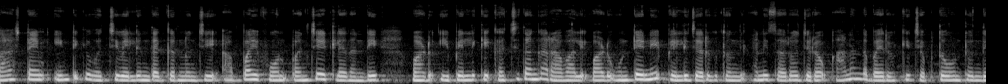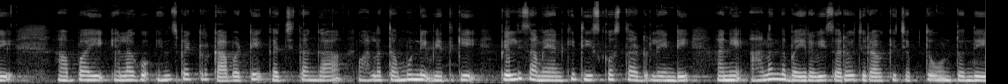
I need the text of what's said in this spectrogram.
లాస్ట్ టైం ఇంటికి వచ్చి వెళ్ళిన దగ్గర నుంచి అబ్బాయి ఫోన్ పనిచేయట్లేదండి. వాడు ఈ పెళ్ళికి ఖచ్చితంగా రావాలి. వాడు ఉంటేనే పెళ్ళి జరుగుతుంది అని సరోజరావు ఆనంద భైరవ్కి చెప్తూ ఉంటుంది. అబ్బాయి ఎలాగో ఇన్స్పెక్టర్ కాబట్టి ఖచ్చితంగా వాళ్ళ తమ్ముడిని వెతికి పెళ్ళి సమయానికి తీసుకొస్తాడు లేండి అని ఆనంద భైరవి సరోజరావుకి చెప్తూ ఉంటుంది.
